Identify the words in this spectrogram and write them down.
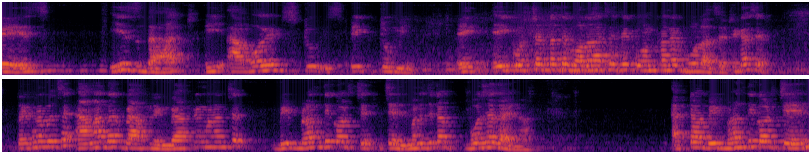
days is that he avoids to speak to me এই এই কোশ্চেনটাতে বলা আছে যে কোনখানে ভুল আছে, ঠিক আছে? তো এখানে বলছে অ্যানাদার ব্যাফলিং ব্যাফলিং মানে হচ্ছে বিভ্রান্তিকর চেঞ্জ মানে যেটা বোঝা যায় না। একটা বিভ্রান্তিকর চেঞ্জ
